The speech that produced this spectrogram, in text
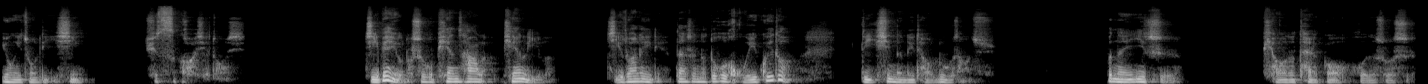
用一种理性去思考一些东西，即便有的时候偏差了、偏离了、极端了一点，但是呢，都会回归到理性的那条路上去，不能一直飘得太高，或者说是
